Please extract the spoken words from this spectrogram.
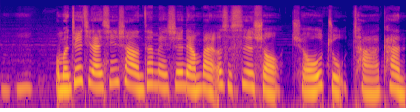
嗯哼，我们就一起来欣赏赞美诗两百二十四首，求主查看。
